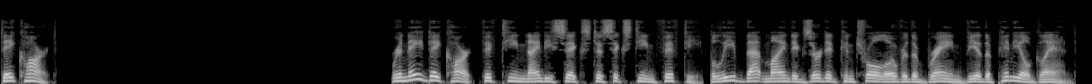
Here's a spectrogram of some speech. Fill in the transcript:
Descartes René Descartes (1596–1650) believed that mind exerted control over the brain via the pineal gland.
